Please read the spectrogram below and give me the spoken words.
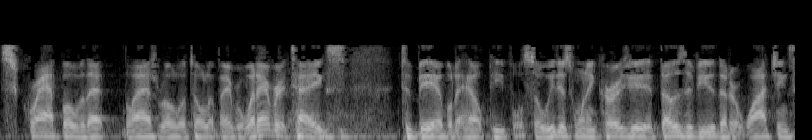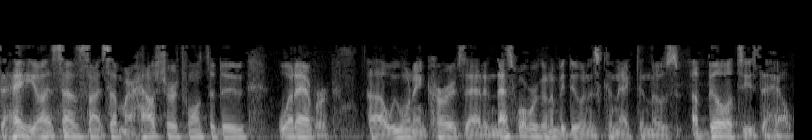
scrap over that last roll of toilet paper, whatever it takes to be able to help people. So we just want to encourage you, if those of you that are watching say, hey, you know, that sounds like something our house church wants to do, whatever, uh, we want to encourage that. And that's what we're going to be doing is connecting those abilities to help.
